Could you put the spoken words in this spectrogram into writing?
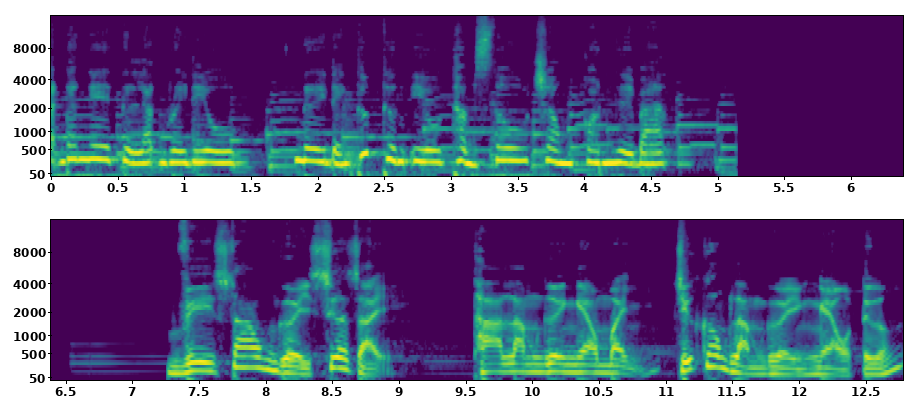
Bạn đang nghe từ Lặng Radio, nơi đánh thức thương yêu thẳm sâu trong con người bạn. Vì sao người xưa dạy Thà làm người nghèo mệnh Chứ không làm người nghèo tướng?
